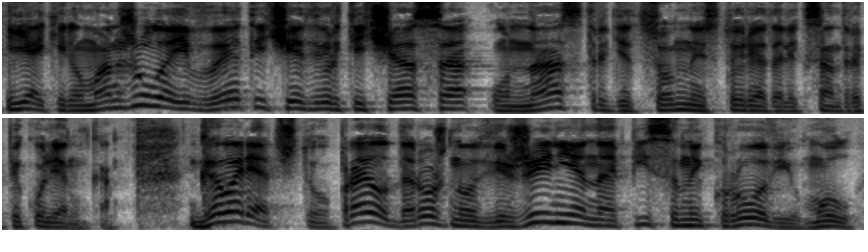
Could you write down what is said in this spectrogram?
Я Кирилл Манжула. И в этой четверти часа у нас традиционная история от Александра Пикуленко. Говорят, что правила дорожного движения написаны кровью. Мол,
